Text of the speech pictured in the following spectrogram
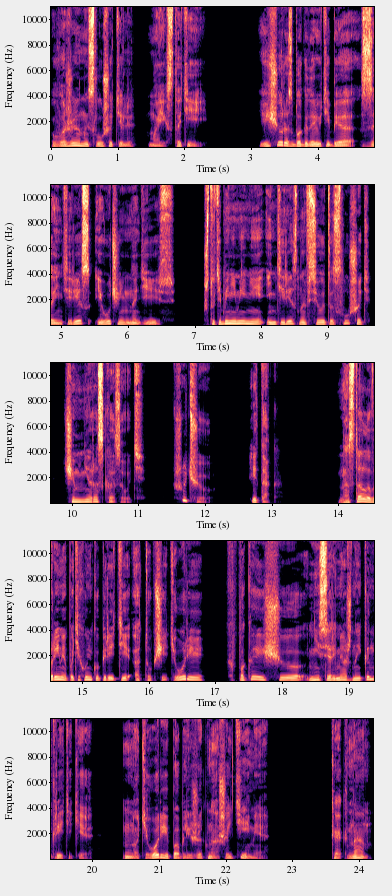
Уважаемый слушатель моих статей, еще раз благодарю тебя за интерес и очень надеюсь, что тебе не менее интересно все это слушать, чем мне рассказывать. Шучу. Итак, настало время потихоньку перейти от общей теории к пока еще не сермяжной конкретике, но теории поближе к нашей теме. Как нам,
